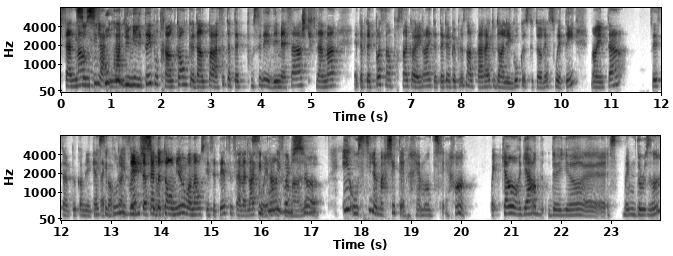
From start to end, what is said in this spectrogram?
Puis ça demande aussi la- beaucoup la- d'humilité pour te rendre compte que dans le passé, tu as peut-être poussé des, des messages qui finalement étaient peut-être pas 100% cohérents, étaient peut-être un peu plus dans le paraître ou dans l'ego que ce que tu aurais souhaité. Mais en même temps, tu sais, c'est un peu comme les quatre accords. Tu as fait de ton mieux au moment où c'était, ça avait de l'air cohérent à ce l'évolution. moment-là. Et aussi, le marché était vraiment différent. Oui. Quand on regarde d'il y a euh, même deux ans,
